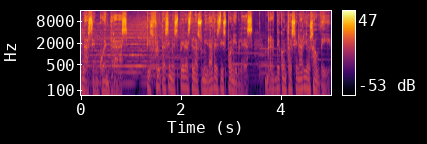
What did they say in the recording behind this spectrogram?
las encuentras. Disfruta sin esperas de las unidades disponibles. Red de concesionarios Audi.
